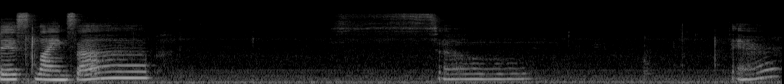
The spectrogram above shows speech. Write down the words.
this lines up. So, there.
